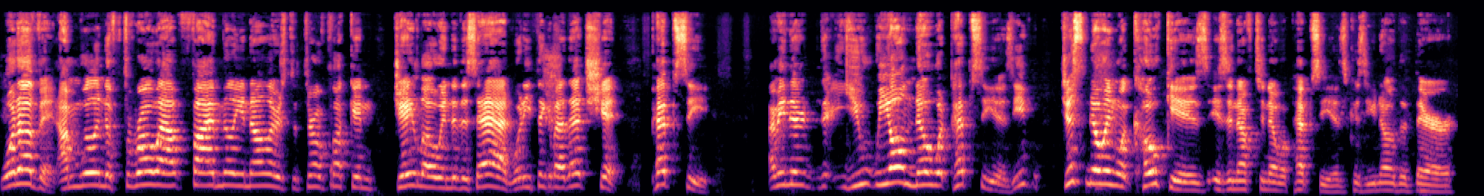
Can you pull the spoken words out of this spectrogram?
What of it? I'm willing to throw out five million dollars to throw fucking J Lo into this ad. What do you think about that shit? Pepsi. I mean, they're, they're- you. We all know what Pepsi is. Even, just knowing what Coke is is enough to know what Pepsi is because you know that they're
